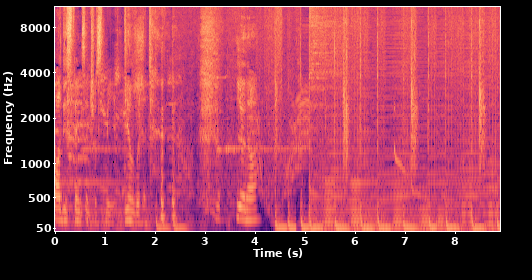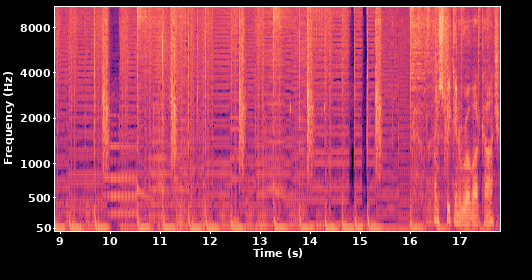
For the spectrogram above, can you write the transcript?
all these things interest me. Deal with it. I'm speaking to Robot Koch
